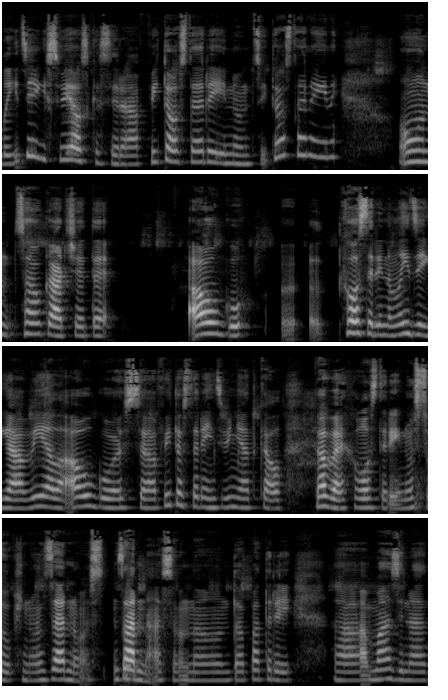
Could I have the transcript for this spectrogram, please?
līdzīgas vielas, kas ir fitosterīni un citosterīni. Un savukārt šie te augu holesterīnam līdzīgā viela augos, fitosterīns, viņa atkal kavē holesterīnu uzsūkšanos zarnos, zarnās, un, un tāpat arī uh, mazina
